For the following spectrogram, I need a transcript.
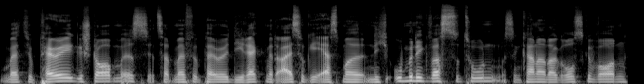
Matthew Perry gestorben ist. Jetzt hat Matthew Perry direkt mit Eishockey erstmal nicht unbedingt was zu tun, ist in Kanada groß geworden.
